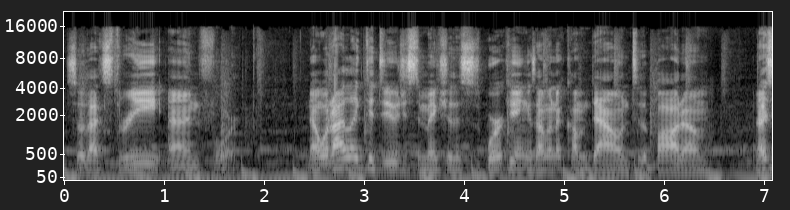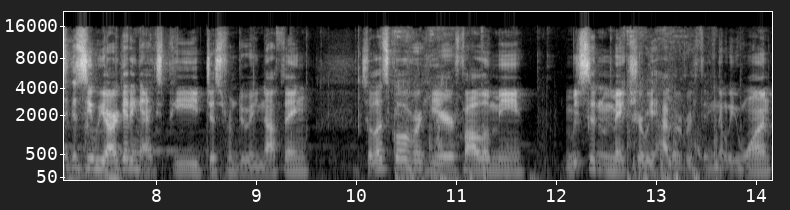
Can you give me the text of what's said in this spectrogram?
So that's three and four. Now what I like to do just to make sure this is working is I'm going to come down to the bottom. And as you can see, we are getting XP just from doing nothing. So let's go over here, follow me. I'm just going to make sure we have everything that we want.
